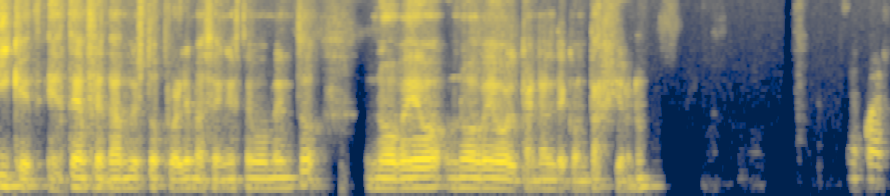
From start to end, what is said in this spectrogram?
y que está enfrentando estos problemas en este momento, no veo, no veo el canal de contagio, ¿no? De acuerdo.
